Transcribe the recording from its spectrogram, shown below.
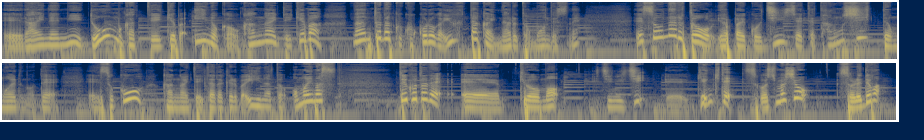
えー、来年にどう向かっていけばいいのかを考えていけば、なんとなく心が豊かになると思うんですね。えそうなると、やっぱりこう人生って楽しいって思えるので、えそこを考えていただければいいなと思います。ということで、えー、今日も一日、えー、元気で過ごしましょう。それでは。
